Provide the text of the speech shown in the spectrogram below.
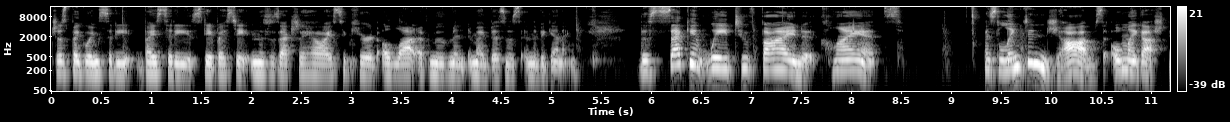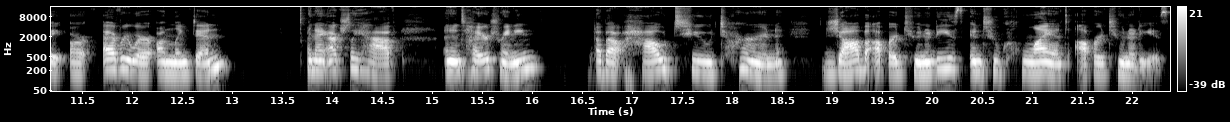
just by going city by city, state by state. And this is actually how I secured a lot of movement in my business in the beginning. The second way to find clients is LinkedIn jobs. Oh my gosh, they are everywhere on LinkedIn. And I actually have an entire training about how to turn job opportunities into client opportunities.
